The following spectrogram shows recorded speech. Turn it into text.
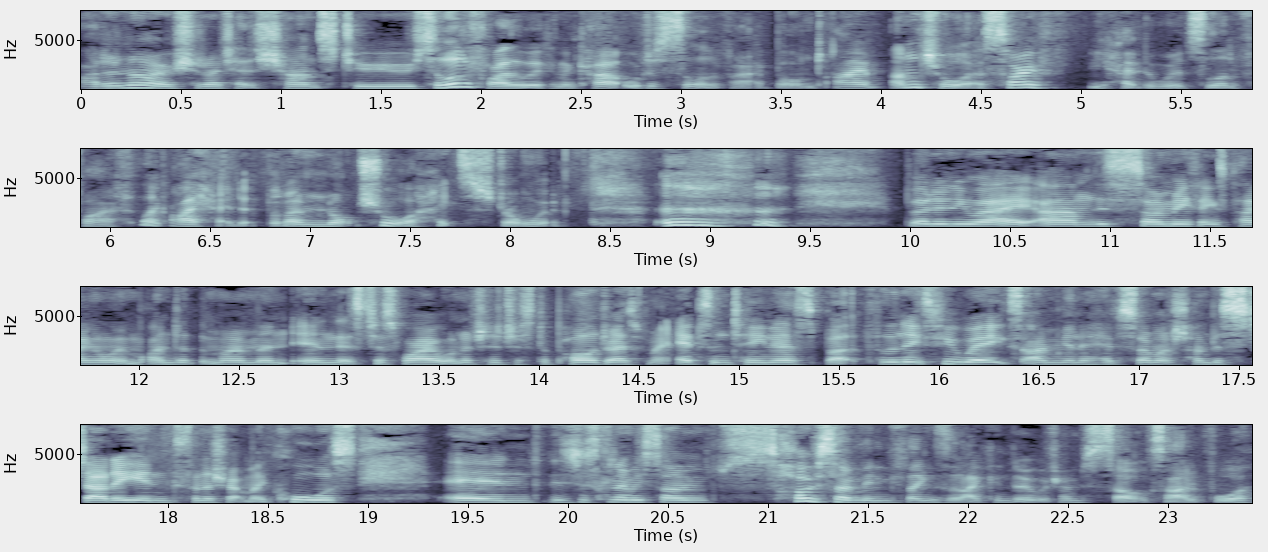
I don't know, should I take the chance to solidify the work in the cart or just solidify a bond? I'm unsure. Sorry if you hate the word solidify. I feel like I hate it, but I'm not sure. I Hate's a strong word. But anyway, um, there's so many things playing on my mind at the moment, and that's just why I wanted to just apologise for my absenteeism. But for the next few weeks, I'm going to have so much time to study and finish up my course, and there's just going to be so, so, so many things that I can do, which I'm so excited for.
